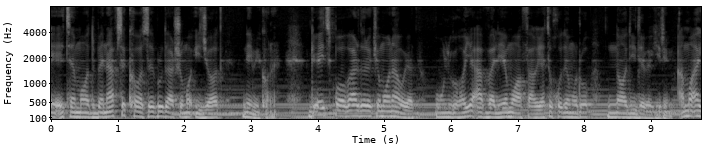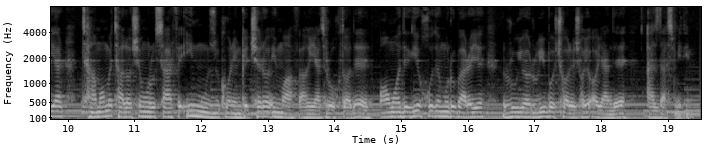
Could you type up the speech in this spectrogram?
اعتماد به نفس کاذب رو در شما ایجاد نمی‌کنه. گیتس باور داره که ما نباید الگوهای اولیه موفقیت خودمون رو نادیده بگیریم. اما اگر تمام تلاشمون رو صرف این موضوع کنیم که چرا این موفقیت رخ داده آمادگی خودمون رو برای رویارویی با چالش های آینده از دست میدیم.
